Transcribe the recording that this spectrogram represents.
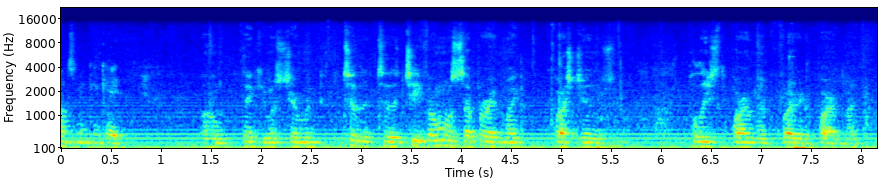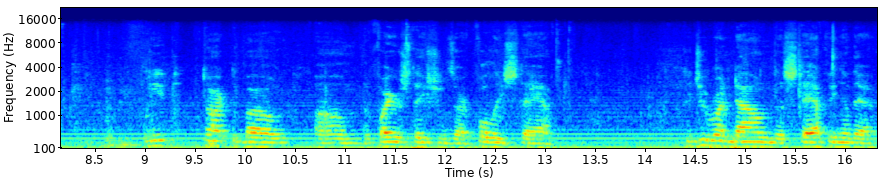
Councilman Kincaid. Um, Thank you, Mr. Chairman. To the, to the chief, I'm gonna separate my questions, police department, fire department. We talked about, um, the fire stations are fully staffed. Could you run down the staffing of that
